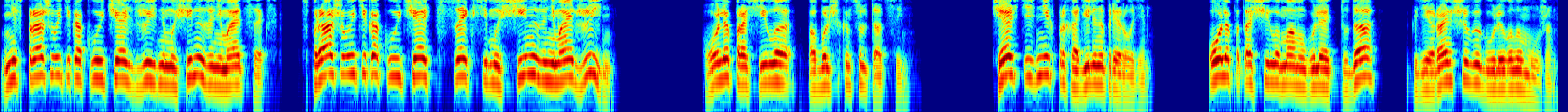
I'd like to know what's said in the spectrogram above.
не спрашивайте, какую часть в жизни мужчины занимает секс. Спрашивайте, какую часть в сексе мужчины занимает жизнь». Оля просила побольше консультаций. Часть из них проходили на природе. Оля потащила маму гулять туда, где раньше выгуливала мужа.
